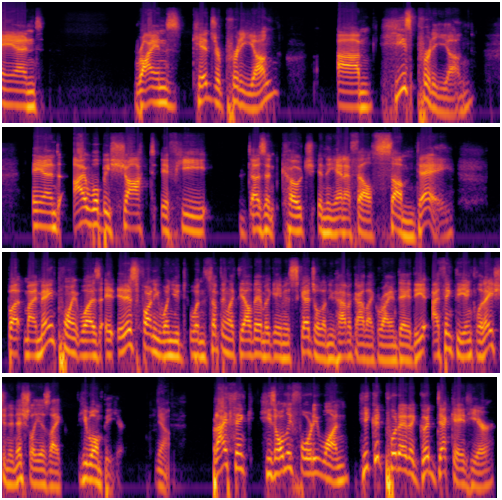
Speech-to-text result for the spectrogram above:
and Ryan's kids are pretty young. Um, he's pretty young. And I will be shocked if he doesn't coach in the NFL someday. But my main point was it, it is funny when you when something like the Alabama game is scheduled and you have a guy like Ryan Day. The I think the inclination initially is like he won't be here. Yeah. But I think he's only 41. He could put in a good decade here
